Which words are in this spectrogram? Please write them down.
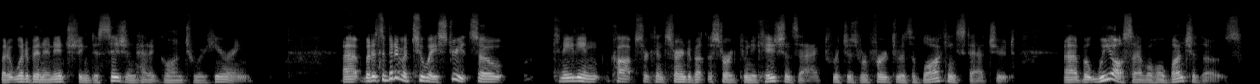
but it would have been an interesting decision had it gone to a hearing. Uh, but it's a bit of a two way street. So Canadian cops are concerned about the Stored Communications Act, which is referred to as a blocking statute. Uh, but we also have a whole bunch of those.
